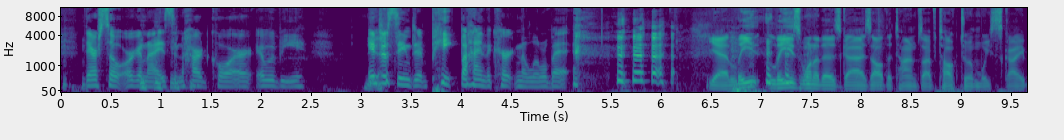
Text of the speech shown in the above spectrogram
they're so organized and hardcore. It would be interesting to peek behind the curtain a little bit. Yeah, Lee Lee's one of those guys. All the times I've talked to him, we Skype,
